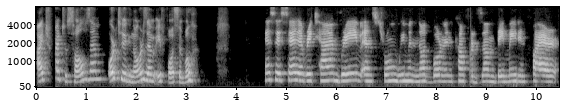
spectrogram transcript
I try to solve them or to ignore them if possible. As I said, every time brave and strong women not born in comfort zone, they made in fire,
